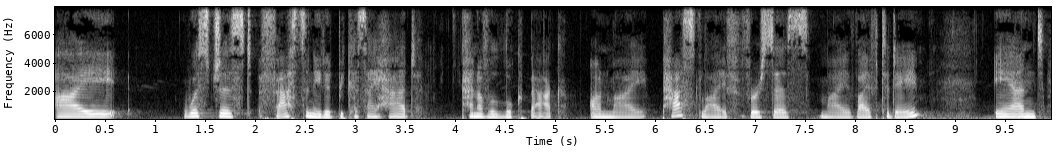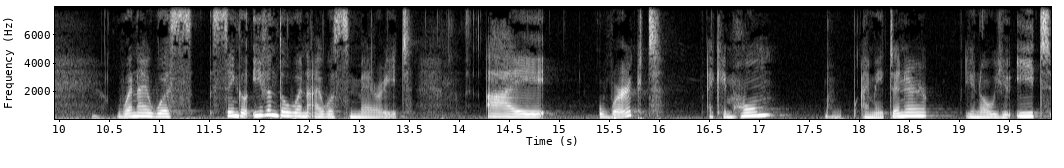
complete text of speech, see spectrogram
I was just fascinated because I had kind of a look back on my past life versus my life today. And when I was single, even though when I was married, I worked, I came home, I made dinner, you know, you eat,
